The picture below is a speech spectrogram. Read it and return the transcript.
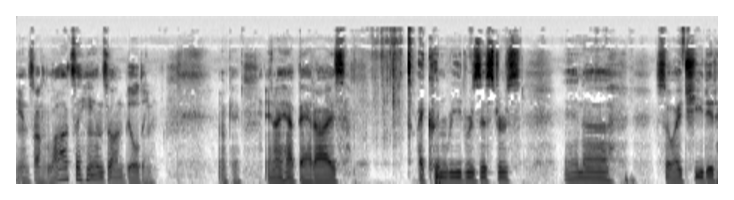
hands-on, lots of hands-on building. Okay, and I have bad eyes. I couldn't read resistors, and uh, so I cheated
